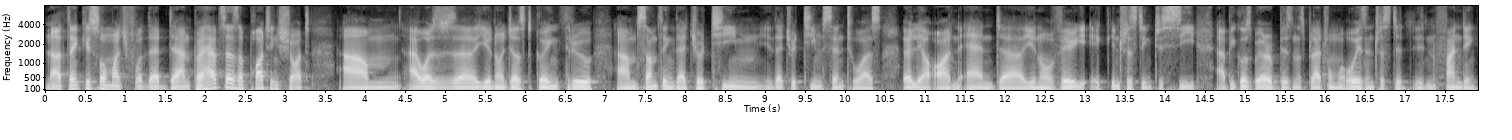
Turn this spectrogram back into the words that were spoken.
Now, thank you so much for that, Dan. Perhaps as a parting shot, um, I was, uh, you know, just going through um, something that your team that your team sent to us earlier on, and uh, you know, very interesting to see uh, because we're a business platform. We're always interested in funding.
